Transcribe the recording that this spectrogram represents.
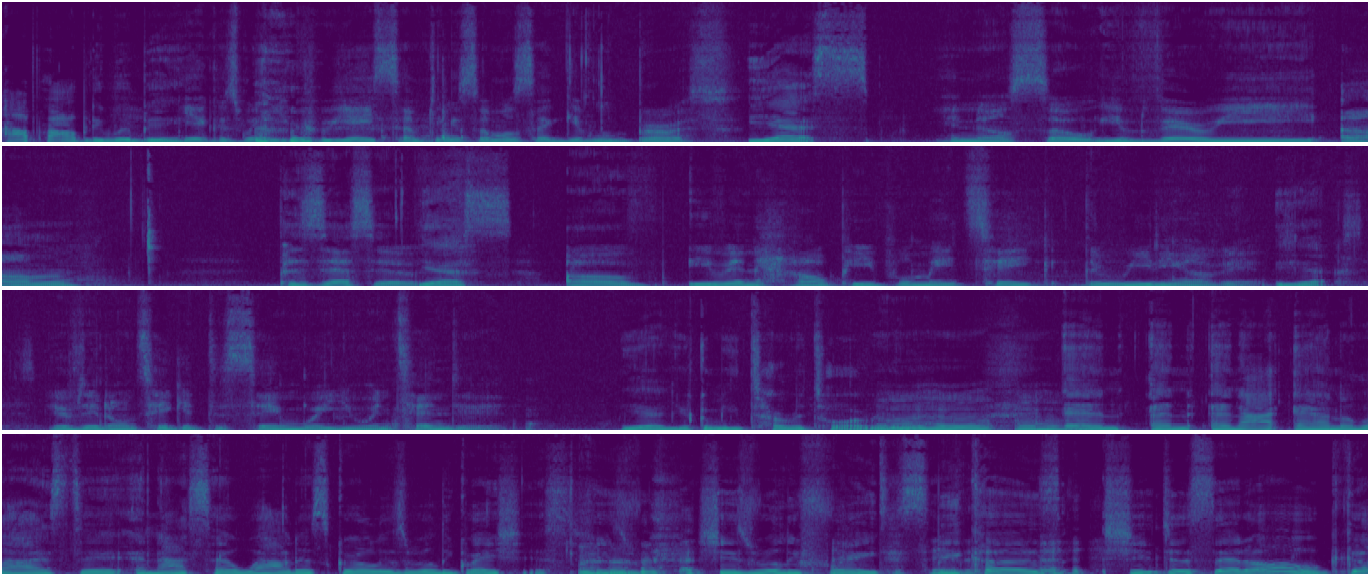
I probably would be. Yeah, because when you create something, it's almost like giving birth. Yes, You know, so you're very um, possessive. yes, Of even how people may take the reading of it yes. if they don't take it the same way you intended. Yeah, you can be territorial. Mm-hmm, And and and I analyzed it and I said, "Wow, this girl is really gracious. She's she's really free that. because she just said, "Oh, go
